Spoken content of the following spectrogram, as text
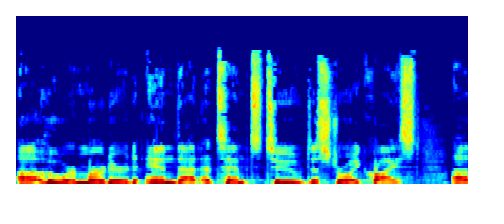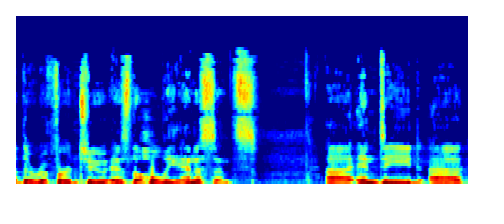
uh, who were murdered in that attempt to destroy Christ. Uh, they're referred to as the holy innocents. Uh, indeed, uh,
